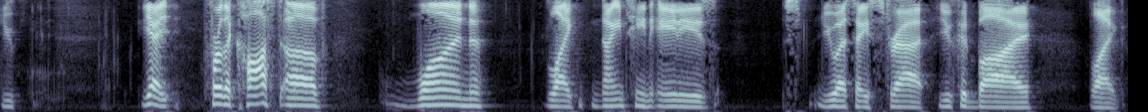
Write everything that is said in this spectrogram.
you, yeah, for the cost of one like 1980s USA Strat, you could buy like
